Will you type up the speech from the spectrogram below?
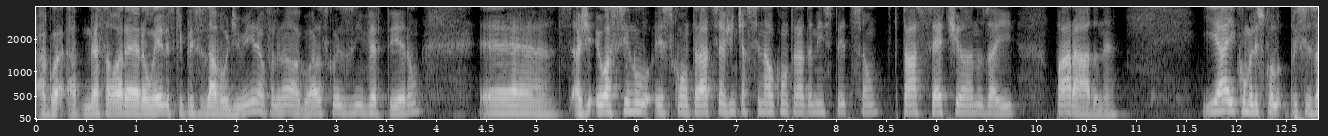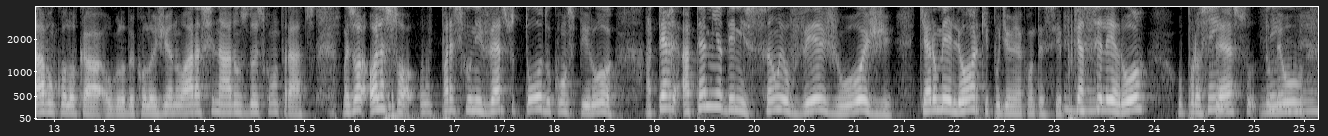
Agora, nessa hora eram eles que precisavam de mim, né? Eu falei, não, agora as coisas inverteram. É, eu assino esse contrato se a gente assinar o contrato da minha expedição, que está há sete anos aí parado, né? E aí, como eles colo precisavam colocar o Globo Ecologia no ar, assinaram os dois contratos. Mas olha, olha só, o, parece que o universo todo conspirou. Até, até a minha demissão eu vejo hoje que era o melhor que podia me acontecer, porque uhum. acelerou o processo sim, do sim, meu uhum.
